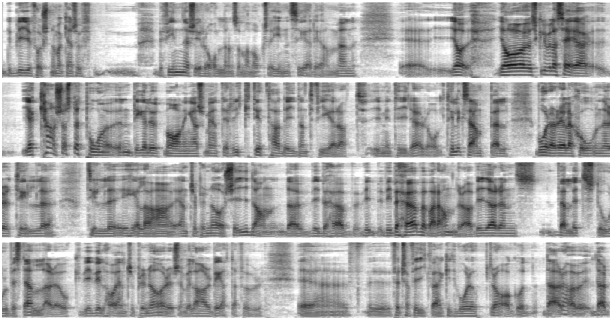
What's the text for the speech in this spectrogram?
det blir ju först när man kanske befinner sig i rollen som man också inser det. Men Eh, jag, jag, skulle vilja säga, jag kanske har stött på en del utmaningar som jag inte riktigt hade identifierat i min tidigare roll. Till exempel våra relationer till, till hela entreprenörssidan. Där vi, behöver, vi, vi behöver varandra. Vi är en väldigt stor beställare och vi vill ha entreprenörer som vill arbeta för, eh, för Trafikverket i våra uppdrag. Och där, har, där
